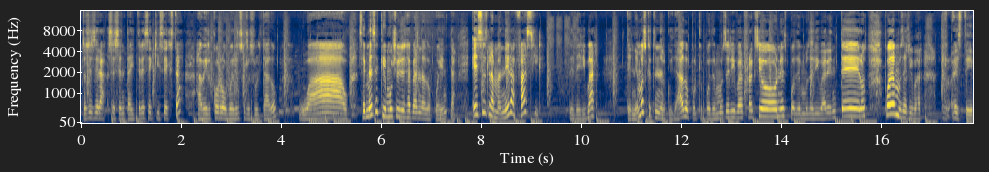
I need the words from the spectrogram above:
Entonces era 63x sexta. A ver, corroberen su resultado. ¡Wow! Se me hace que muchos ya se habían dado cuenta. Esa es la manera fácil de derivar. Tenemos que tener cuidado porque podemos derivar fracciones, podemos derivar enteros, podemos derivar este,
